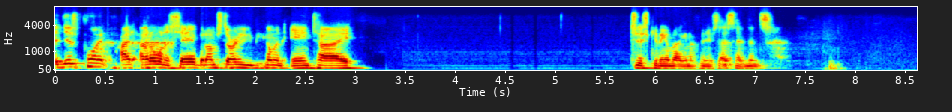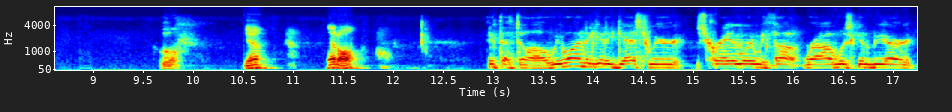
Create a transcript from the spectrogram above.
At this point, I, I don't want to say it, but I'm starting to become an anti. Just kidding. I'm not going to finish that sentence. Cool. Yeah, that all. I think that's all. We wanted to get a guest. We were scrambling. We thought Rob was going to be our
